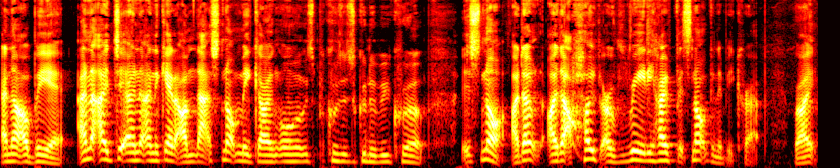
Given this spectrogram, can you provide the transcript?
and that'll be it. And I do- and, and again, I'm, that's not me going, oh, it's because it's going to be crap. It's not. I don't. I don't hope. I really hope it's not going to be crap. Right.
